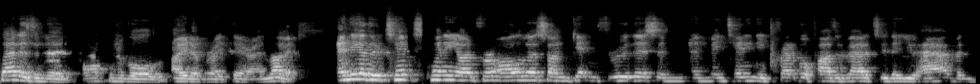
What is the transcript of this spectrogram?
That is an actionable item right there. I love it. Any other tips, Kenny, on for all of us on getting through this and, and maintaining the incredible positive attitude that you have? And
